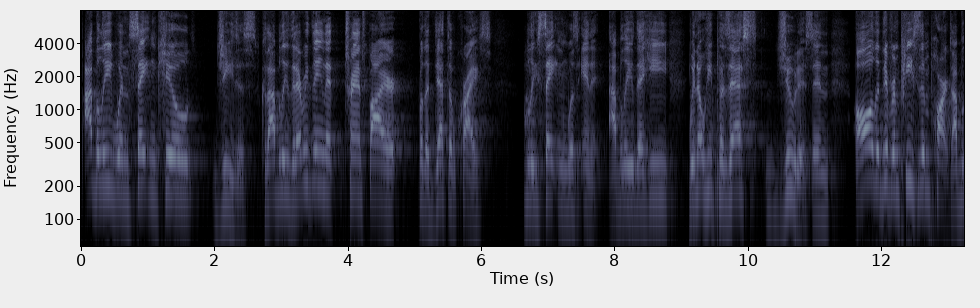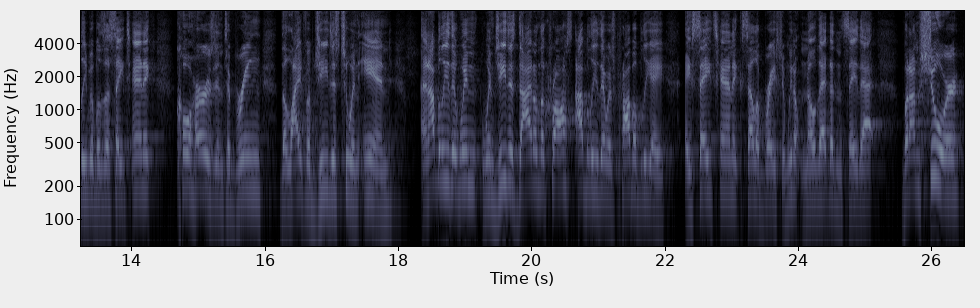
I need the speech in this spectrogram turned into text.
I believe when Satan killed Jesus, because I believe that everything that transpired for the death of Christ, I believe Satan was in it. I believe that he, we know he possessed Judas and all the different pieces and parts. I believe it was a satanic coercion to bring the life of Jesus to an end. And I believe that when, when Jesus died on the cross, I believe there was probably a, a satanic celebration. We don't know that, doesn't say that. But I'm sure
